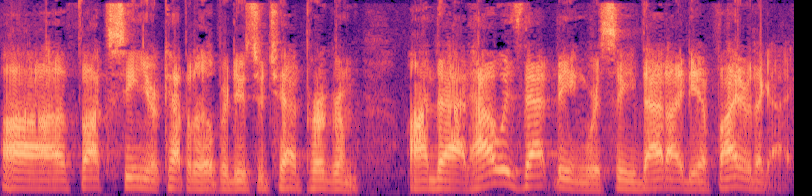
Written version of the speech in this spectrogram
Uh, Fox senior Capitol Hill producer Chad Pergram on that. How is that being received, that idea, fire the guy?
